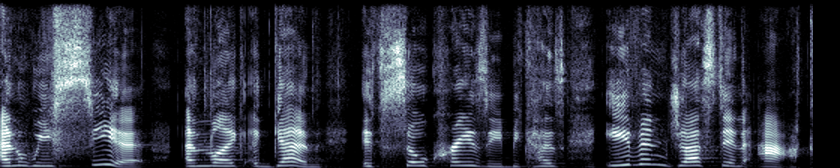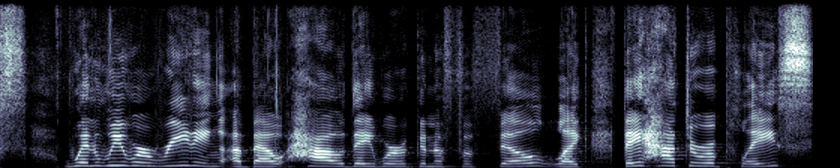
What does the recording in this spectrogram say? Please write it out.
And we see it, and like, again, it's so crazy because even just in Acts, when we were reading about how they were going to fulfill, like, they had to replace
